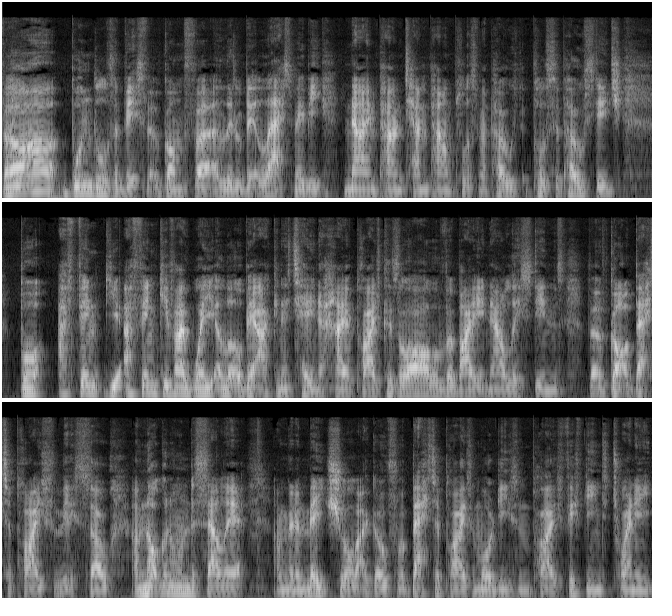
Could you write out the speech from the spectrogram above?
There are bundles of this that have gone for a little bit less, maybe nine pound, ten pound plus my post plus the postage. But I think I think if I wait a little bit, I can attain a higher price because there are other buy it now listings that have got a better price for this. So I'm not going to undersell it. I'm going to make sure that I go for a better price, a more decent price, 15 to 20,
